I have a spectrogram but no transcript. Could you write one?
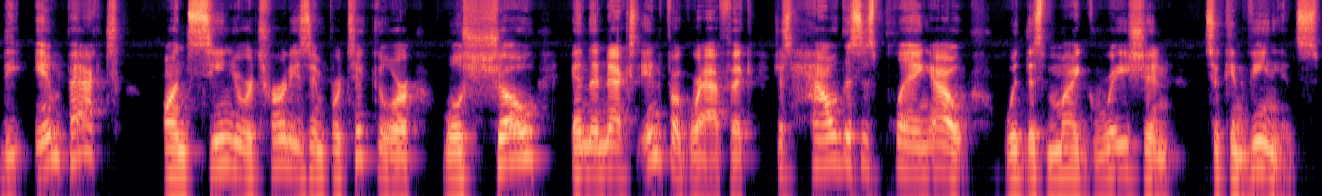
the impact on senior attorneys in particular will show in the next infographic just how this is playing out with this migration to convenience.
